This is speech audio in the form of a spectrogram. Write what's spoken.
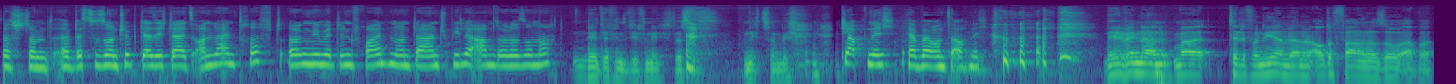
Das stimmt. Äh, bist du so ein Typ, der sich da jetzt online trifft, irgendwie mit den Freunden und da einen Spieleabend oder so macht? Nee, definitiv nicht. Das ist nichts für mich. Klappt nicht. Ja, bei uns auch nicht. nee, wenn dann mal telefonieren, während dem Auto fahren oder so, aber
